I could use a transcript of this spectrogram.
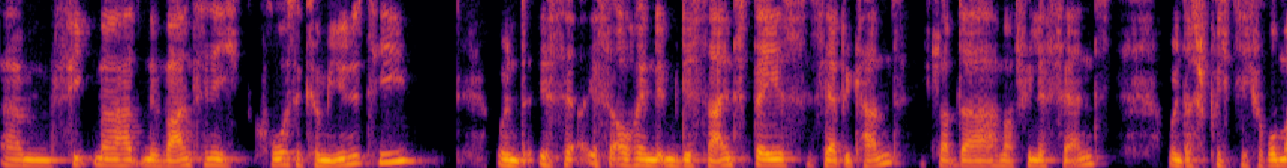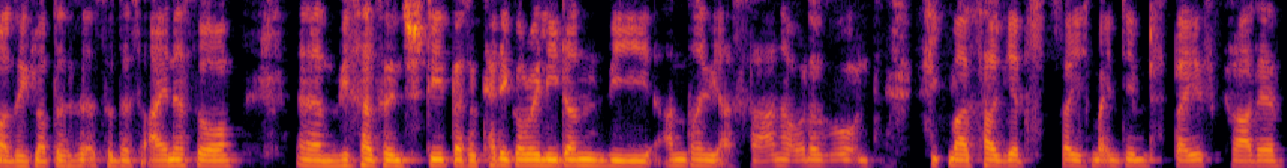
ähm, Figma hat eine wahnsinnig große Community und ist, ist auch in, im Design Space sehr bekannt. Ich glaube, da haben wir viele Fans und das spricht sich rum. Also ich glaube, das ist also das eine so, ähm, wie es halt so entsteht bei so Category-Leadern wie andere, wie Asana oder so. Und Figma ist halt jetzt, sage ich mal, in dem Space gerade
